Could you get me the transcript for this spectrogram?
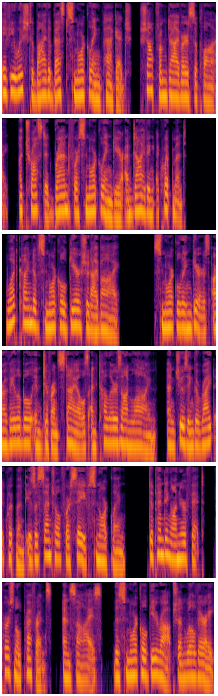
If you wish to buy the best snorkeling package, shop from Divers Supply, a trusted brand for snorkeling gear and diving equipment. What kind of snorkel gear should I buy? Snorkeling gears are available in different styles and colors online, and choosing the right equipment is essential for safe snorkeling. Depending on your fit, personal preference, and size, the snorkel gear option will vary.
